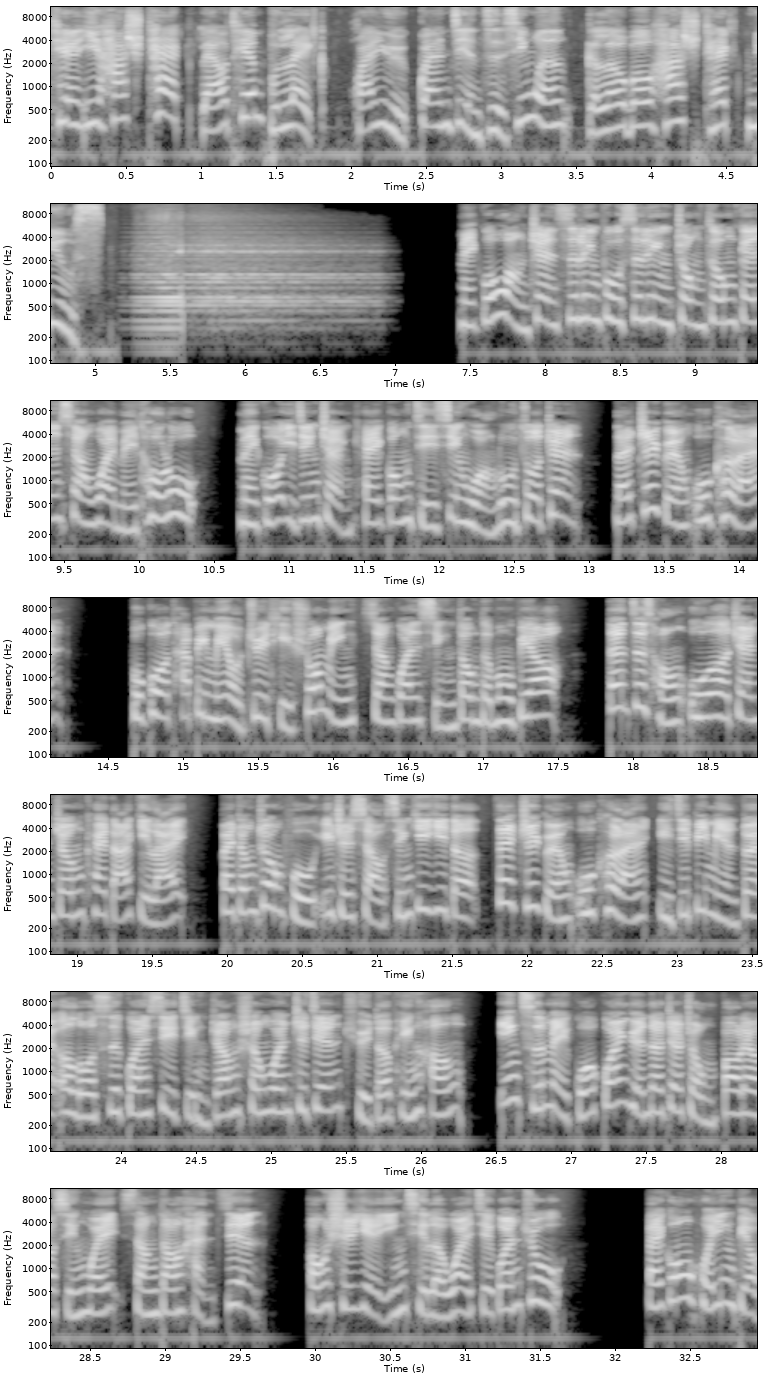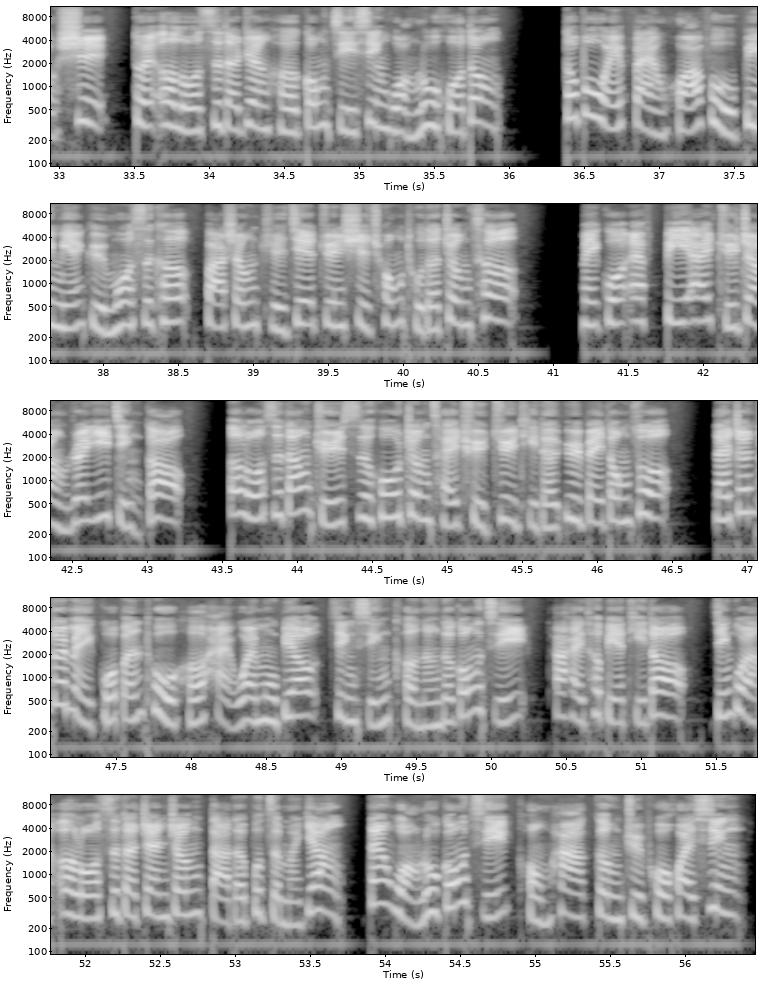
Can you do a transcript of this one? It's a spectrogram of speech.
天一 hashtag 聊天不累，寰宇关键字新闻 global hashtag news。美国网站司令部司令仲宗根向外媒透露，美国已经展开攻击性网络作战来支援乌克兰，不过他并没有具体说明相关行动的目标。但自从乌俄战争开打以来，拜登政府一直小心翼翼地在支援乌克兰以及避免对俄罗斯关系紧张升温之间取得平衡。因此，美国官员的这种爆料行为相当罕见，同时也引起了外界关注。白宫回应表示，对俄罗斯的任何攻击性网络活动都不违反华府避免与莫斯科发生直接军事冲突的政策。美国 FBI 局长瑞伊警告，俄罗斯当局似乎正采取具体的预备动作，来针对美国本土和海外目标进行可能的攻击。他还特别提到，尽管俄罗斯的战争打得不怎么样，但网络攻击恐怕更具破坏性。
